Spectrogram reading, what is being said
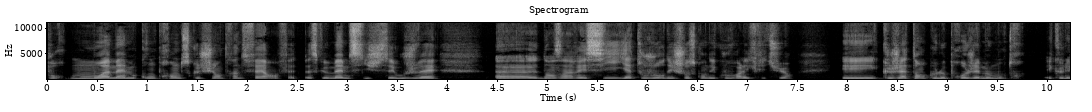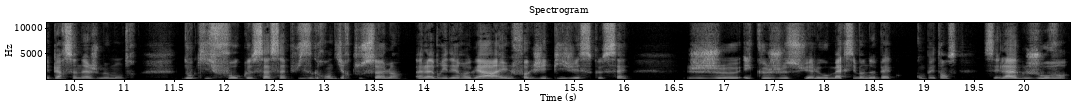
pour moi-même comprendre ce que je suis en train de faire, en fait. Parce que même si je sais où je vais dans un récit, il y a toujours des choses qu'on découvre à l'écriture, et que j'attends que le projet me montre et que les personnages me montrent. Donc il faut que ça, ça puisse grandir tout seul, à l'abri des regards. Et une fois que j'ai pigé ce que c'est, et que je suis allé au maximum de compétences, c'est là que j'ouvre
